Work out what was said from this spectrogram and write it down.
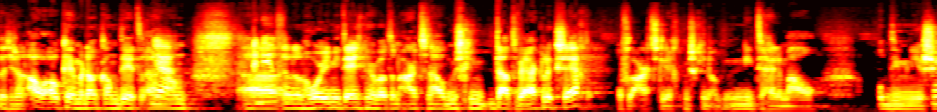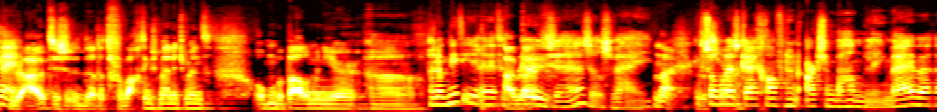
dat je dan, oh oké, maar dan kan dit. En, dan, en, eh, en, dan hoor je niet eens meer wat een arts nou misschien daadwerkelijk zegt of de arts ligt misschien ook niet helemaal op die manier secuur uit. Dus dat het verwachtingsmanagement op een bepaalde manier. Uh, en ook niet iedereen heeft een keuze, hè, zoals wij. Nee, Sommige mensen krijgen gewoon van hun arts een behandeling. Wij hebben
